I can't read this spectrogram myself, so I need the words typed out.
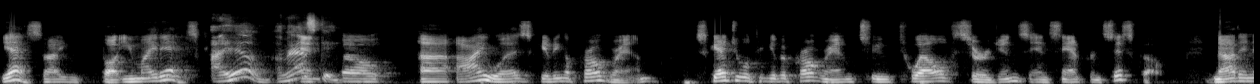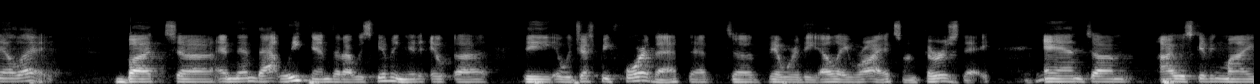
Yes, I thought you might ask. I am. I'm And asking. so uh, I was giving a program, scheduled to give a program to 12 surgeons in San Francisco, not in LA. But, uh, and then that weekend that I was giving it, it, uh, the, it was just before that, that uh, there were the LA riots on Thursday. Mhm. And um, I was giving my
